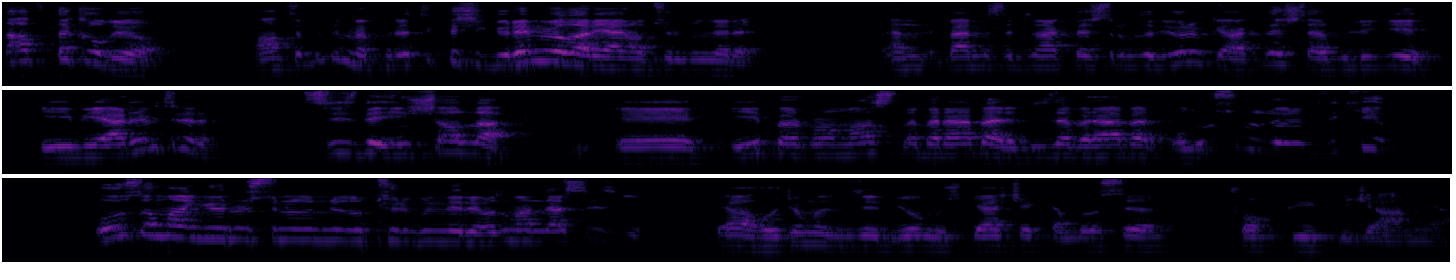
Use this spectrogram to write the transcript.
safta kalıyor. Anlatabildim mi? Pratikte şey göremiyorlar yani o tribünleri. Ben, ben mesela bizim arkadaşlarımıza diyorum ki arkadaşlar bu ligi iyi bir yerde bitirelim. Siz de inşallah e, iyi performansla beraber bizle beraber olursunuz önümüzdeki yıl. O zaman görürsünüz o tribünleri. O zaman dersiniz ki ya hocamız bize diyormuş gerçekten burası çok büyük bir camia.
